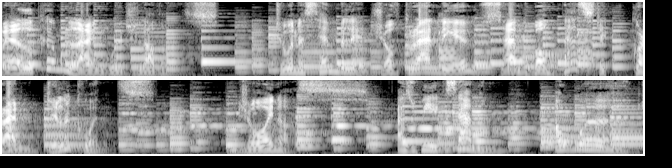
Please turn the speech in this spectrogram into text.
Welcome, language lovers, to an assemblage of grandiose and bombastic grandiloquence. Join us as we examine a word.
